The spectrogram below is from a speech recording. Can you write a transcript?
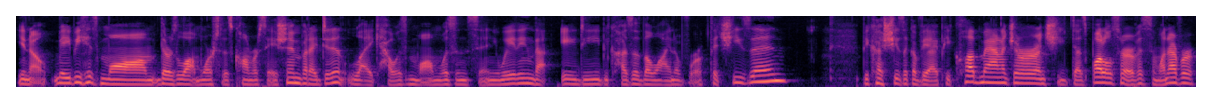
you know maybe his mom there's a lot more to this conversation but i didn't like how his mom was insinuating that ad because of the line of work that she's in because she's like a VIP club manager and she does bottle service and whatever.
